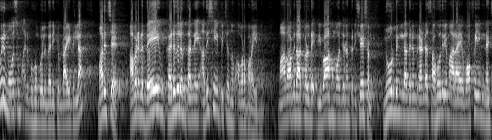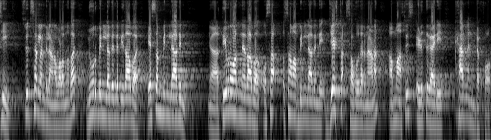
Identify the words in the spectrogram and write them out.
ഒരു മോശം അനുഭവം പോലും തനിക്കുണ്ടായിട്ടില്ല. മറിച്ച് അവരുടെ ദയയും കരുതലും തന്നെ അതിശയിപ്പിച്ചെന്നും അവർ പറയുന്നു. മാതാപിതാക്കളുടെ വിവാഹമോചനത്തിന് ശേഷം നൂർ ബിൻ ലദനും രണ്ട് സഹോദരിമാരായ വഫയും നജിയും സ്വിറ്റ്സർലൻഡിലാണ് വളർന്നത്. നൂർ ബിൻ ലദന്റെ പിതാവ് എസ് എം ബിൻ ലാദിൻ തീവ്രവാദ നേതാവ് ഒസ ഒസാമ ബിൻ ലാദന്റെ ജ്യേഷ്ഠ സഹോദരനാണ്. അമ്മ സ്വിസ് എഴുത്തുകാരി ഖാർലൻ ഡഫോർ.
